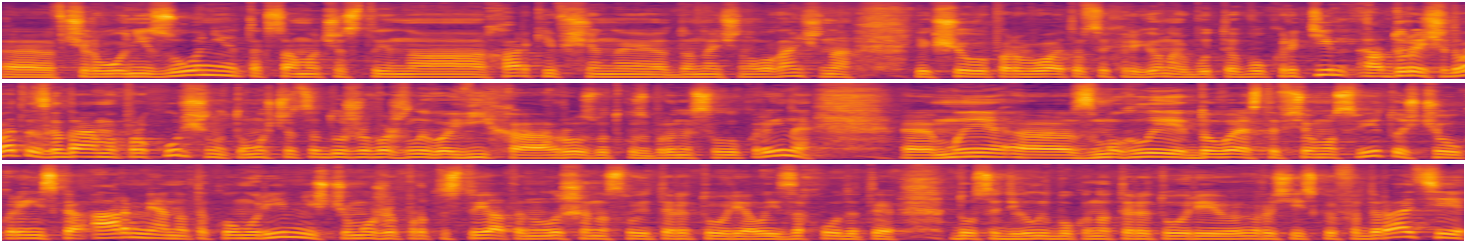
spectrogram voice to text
е, в червоній зоні, так само частина Харківщини, Донеччина, Луганщина. Якщо ви перебуваєте в цих регіонах, будьте в укритті. А до речі, давайте згадаємо про Курщину, тому що це дуже важлива віха розвитку збройних сил України. Ми змогли довести всьому світу, що українська армія на такому рівні, що може протистояти не лише на своїй території, але й заходити досить глибоко на територію Російської Федерації,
